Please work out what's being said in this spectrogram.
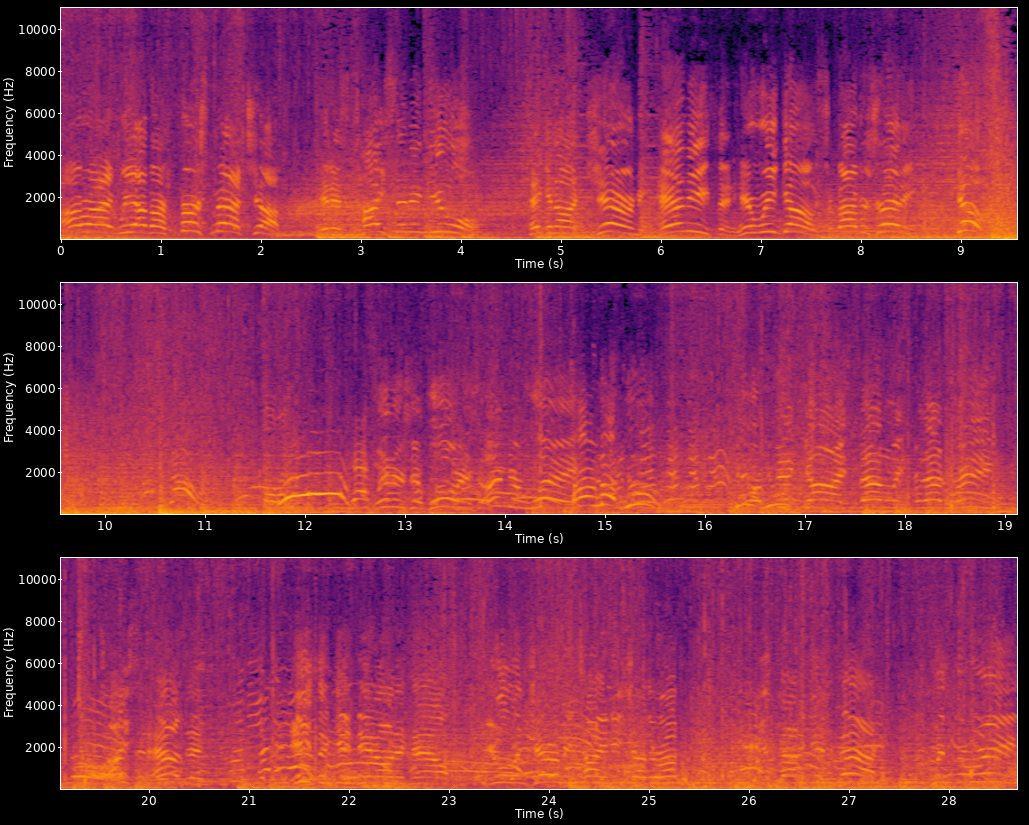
All right, we have our first matchup. It is Tyson and Yul taking on Jeremy and Ethan. Here we go. Survivors ready. Go! Four big guys battling for that ring. Tyson has it. Ethan getting in on it now. Yul and Jeremy tying each other up. You've got to get back with the ring.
